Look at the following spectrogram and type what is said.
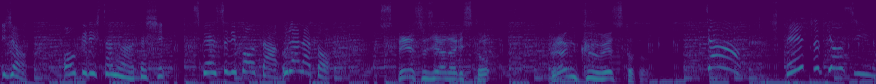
以上お送りしたのは私スペースリポーターうららとスペースジャーナリストフランク・ウエストと。じゃあスペース教師レイレ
